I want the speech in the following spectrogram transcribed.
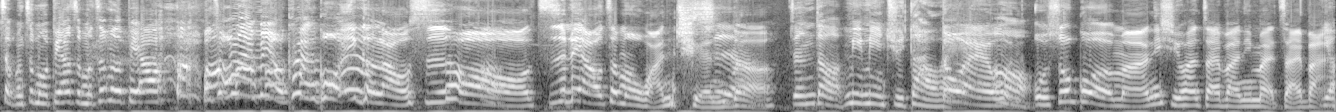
怎么这么彪？怎么这么彪？我从来没有看过一个老师哦，资料这么完全的真的面面俱到哎。对我哦，我说过了嘛，你喜欢窄板，你买窄板；有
